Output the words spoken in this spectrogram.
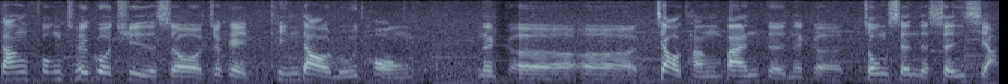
当风吹过去的时候，就可以听到如同那个呃教堂般的那个钟声的声响。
